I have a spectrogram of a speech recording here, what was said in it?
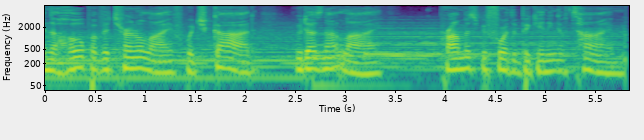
in the hope of eternal life, which God, who does not lie, promised before the beginning of time,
